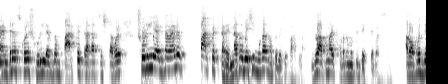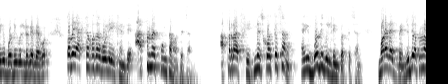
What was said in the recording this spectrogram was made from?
মেনটেন্স করে, শরীর একদম পারফেক্ট রাখার চেষ্টা করে। শরীরে একদম একটা পারফেক্ট কাটে না তো বেশি মোটা, না তো বেশি পাতলা। ধরো আপনার এই ফটোর মধ্যে দেখতে পাচ্ছেন। আর অপর দিকে বডি বিল্ডারকে দেখুন। তবে একটা কথা বলি এইখানটে আপনারা কোনটা হতে চান? আপনারা ফিটনেস করতে চান, নাকি বডি বিল্ডিং করতে চান? মনে রাখবেন, যদি আপনারা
